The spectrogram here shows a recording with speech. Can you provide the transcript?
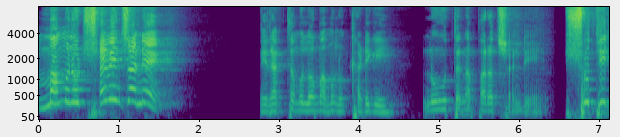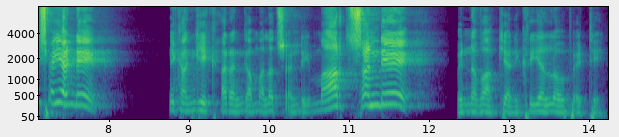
మమ్మను క్షమించండి. నీ రక్తములో మమ్మను కడిగి నూతన పరచండి శుద్ధి చేయండి. నీకు అంగీకారంగా మలచండి. మార్చండి. విన్న వాక్యాన్ని క్రియల్లో పెట్టి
